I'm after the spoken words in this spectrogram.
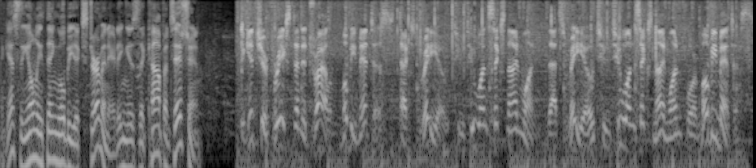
I guess the only thing we'll be exterminating is the competition. To get your free extended trial of Moby Mantis, text radio to 21691. That's radio to 21691 for Moby Mantis.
